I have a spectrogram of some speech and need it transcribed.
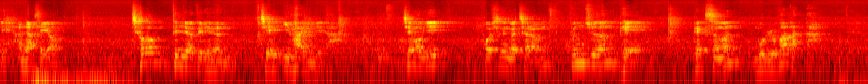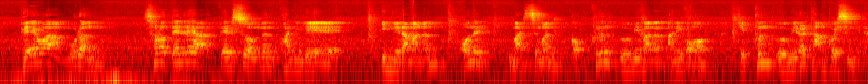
예, 안녕하세요. 처음 들려드리는 제 1화입니다. 제목이 보시는 것처럼 군주는 배, 백성은 물과 같다. 배와 물은 서로 뗄래야 뗄 수 없는 관계입니다만은 오늘 말씀은 꼭 그런 의미만은 아니고 깊은 의미를 담고 있습니다.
